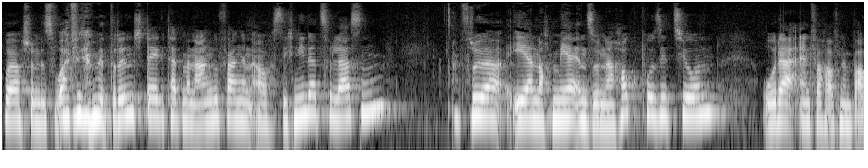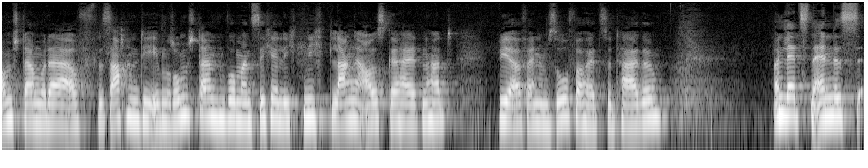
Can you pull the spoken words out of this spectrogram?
wo auch schon das Wort wieder mit drin steckt, hat man angefangen, auch sich niederzulassen. Früher eher noch mehr in so einer Hockposition oder einfach auf einem Baumstamm oder auf Sachen, die eben rumstanden, wo man es sicherlich nicht lange ausgehalten hat, wie auf einem Sofa heutzutage. Und letzten Endes äh,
